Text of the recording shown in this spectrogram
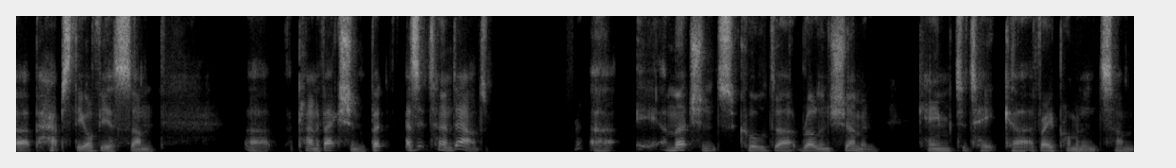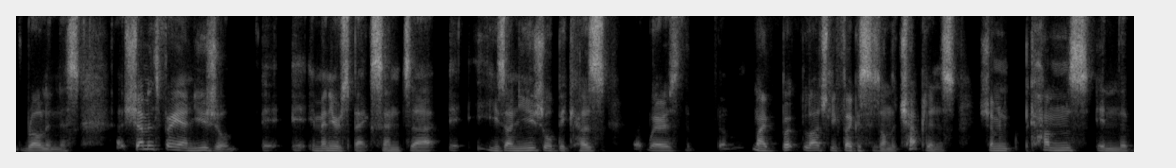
uh, perhaps the obvious um, uh, plan of action. But as it turned out, uh, a merchant called uh, Rowland Sherman came to take uh, a very prominent um, role in this. Uh, Sherman's very unusual in many respects, and he's unusual because whereas the, my book largely focuses on the chaplains, Sherman comes in the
